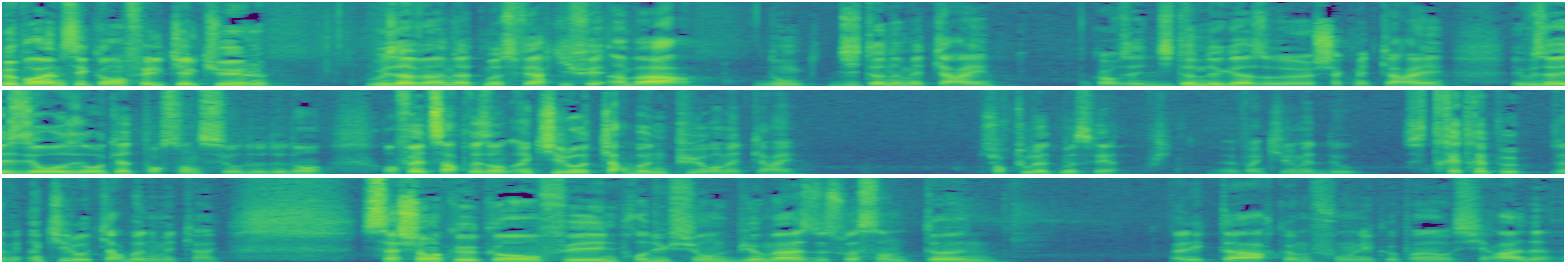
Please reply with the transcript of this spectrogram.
Le problème, c'est quand on fait le calcul, vous avez une atmosphère qui fait 1 bar, donc 10 tonnes au mètre carré. Vous avez 10 tonnes de gaz euh, chaque mètre carré et vous avez 0,04% de CO2 dedans. En fait, ça représente 1 kg de carbone pur au mètre carré. Sur toute l'atmosphère. Euh, 20 km de haut. C'est très très peu. Vous avez 1 kg de carbone au mètre carré. Sachant que quand on fait une production de biomasse de 60 tonnes à l'hectare, comme font les copains au CIRAD,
